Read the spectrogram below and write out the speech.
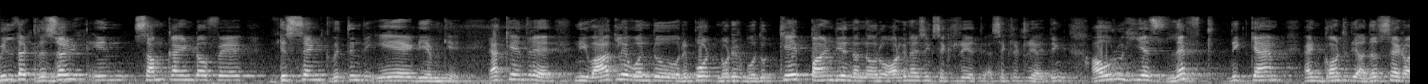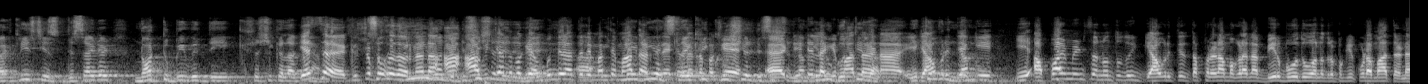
will that result in some kind of a dissent within the A I D M K ಯಾಕೆ ಅಂದರೆ ನೀವಾಗಲೇ ಒಂದು ರಿಪೋರ್ಟ್ ನೋಡಿರ್ಬೋದು ಕೆ ಪಾಂಡ್ಯನ್ ಅನ್ನೋರು organizing secretary secretary I think ಅವರು he has left the camp and gone to the other side at least is decided not to be with the Shashikala ಈ ಅಪಾಯಿಂಟ್ಮೆಂಟ್ಸ್ ಅನ್ನುವಂಥದ್ದು ಯಾವ ರೀತಿಯಾದ ಪರಿಣಾಮಗಳನ್ನ ಬೀರಬಹುದು ಅನ್ನೋದ್ರ ಬಗ್ಗೆ ಕೂಡ ಮಾತಾಡೋಣ.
